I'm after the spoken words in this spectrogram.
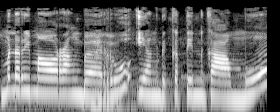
menerima orang baru yang deketin kamu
